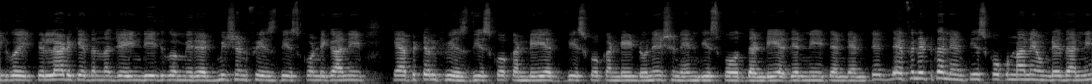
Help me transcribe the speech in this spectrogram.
ఇదిగో ఈ పిల్లాడికి ఏదన్నా చేయండి ఇదిగో మీరు అడ్మిషన్ ఫీజు తీసుకోండి కానీ క్యాపిటల్ ఫీజు తీసుకోకండి అది తీసుకోకండి డొనేషన్ ఏం తీసుకోవద్దండి అదన్నీ ఇదండి అంటే డెఫినెట్గా నేను తీసుకోకుండానే ఉండేదాన్ని.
